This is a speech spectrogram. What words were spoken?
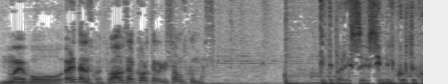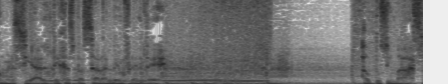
nuevo. Ahorita les cuento. Vamos al corte, regresamos con más. ¿Qué te parece si en el corte comercial dejas pasar al de enfrente? Autos y más,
